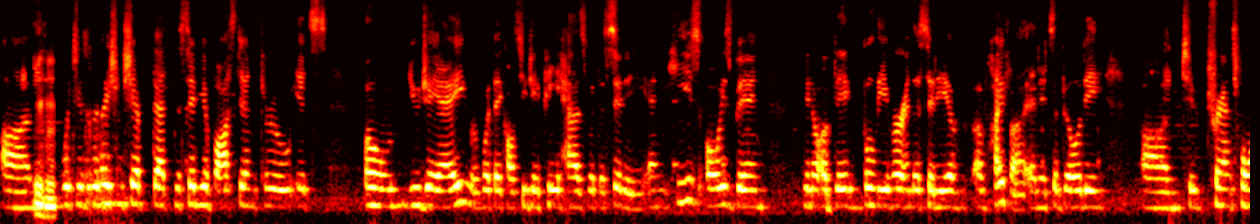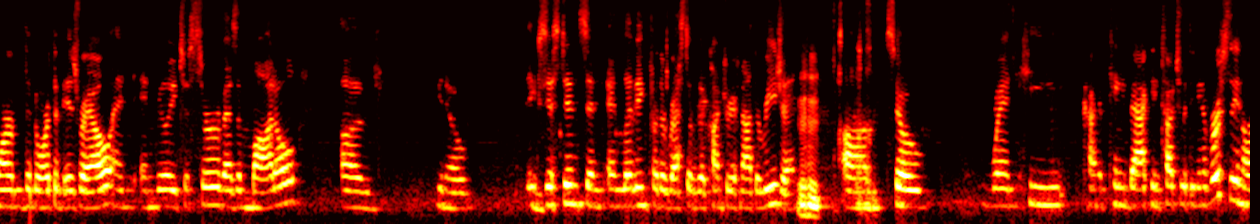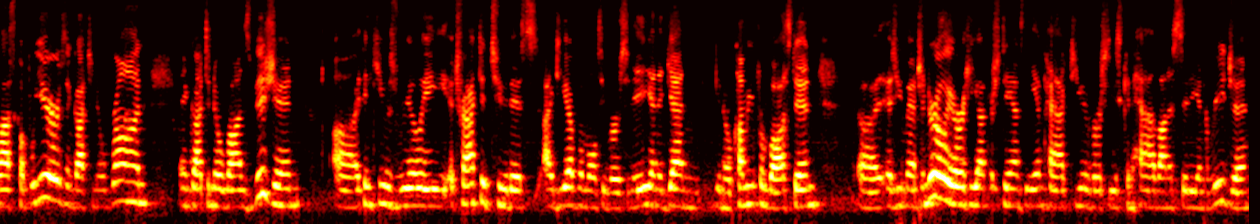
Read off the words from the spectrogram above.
um, mm-hmm. which is a relationship that the city of Boston, through its own UJA or what they call CJP, has with the city. And he's always been, you know, a big believer in the city of, of Haifa and its ability um, to transform the north of Israel and, and really to serve as a model of, you know, existence and, and living for the rest of the country, if not the region. Mm-hmm. Um, so when he kind of came back in touch with the university in the last couple years and got to know Ron and got to know Ron's vision, uh, I think he was really attracted to this idea of the multiversity. And again, you know, coming from Boston, uh, as you mentioned earlier, he understands the impact universities can have on a city and a region.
